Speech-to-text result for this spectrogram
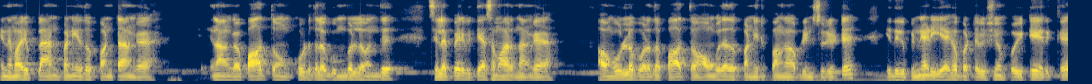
இந்த மாதிரி பிளான் பண்ணி ஏதோ பண்ணிட்டாங்க. நாங்கள் பார்த்தோம். கூட்டத்தில் கும்பலில் வந்து சில பேர் வித்தியாசமாக இருந்தாங்க. அவங்க உள்ளே போகிறத பார்த்தோம். அவங்க ஏதோ பண்ணியிருப்பாங்க அப்படின்னு சொல்லிட்டு இதுக்கு பின்னாடி ஏகப்பட்ட விஷயம் போயிட்டே இருக்கு.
